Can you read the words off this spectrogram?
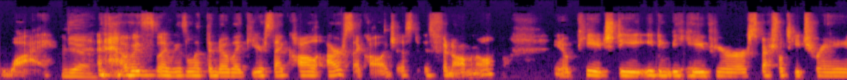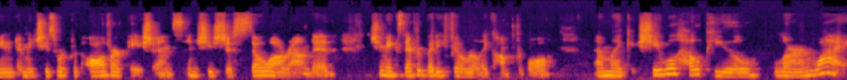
why. Yeah. And I always I always let them know like your psychol our psychologist is phenomenal. You know, PhD, eating behavior, specialty trained. I mean, she's worked with all of our patients and she's just so well rounded. She makes everybody feel really comfortable. I'm like, she will help you learn why.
